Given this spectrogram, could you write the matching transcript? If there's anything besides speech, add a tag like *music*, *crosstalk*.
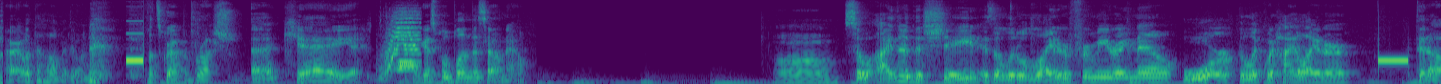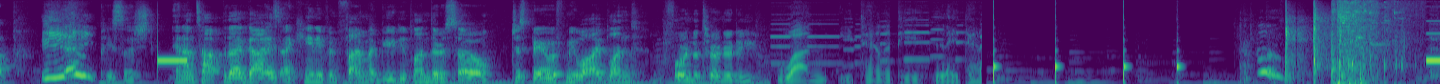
Alright, what the hell am I doing? *laughs* Let's grab a brush. Okay. I guess we'll blend this out now. Um, So either the shade is a little lighter for me right now, or the liquid highlighter it up. *laughs* Piece of sh And on top of that, guys, I can't even find my beauty blender, so just bear with me while I blend. for an eternity. One eternity later.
